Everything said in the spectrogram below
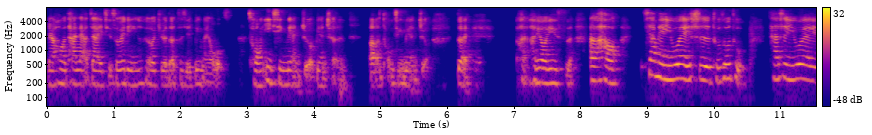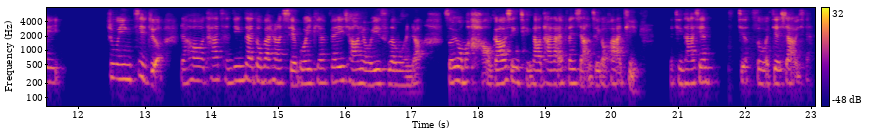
然后他俩在一起，所以李银河觉得自己并没有从异性恋者变成呃同性恋者，对，很很有意思。呃，好，下面一位是图图图，他是一位驻英记者，然后他曾经在豆瓣上写过一篇非常有意思的文章，所以我们好高兴请到他来分享这个话题，请他先介自我介绍一下。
